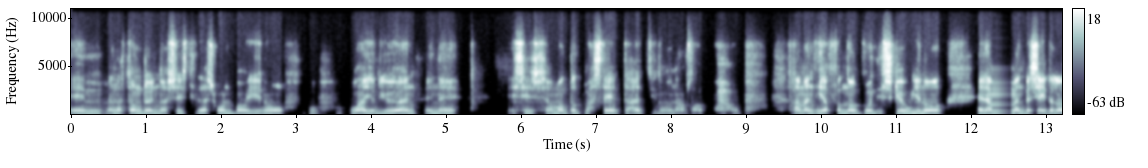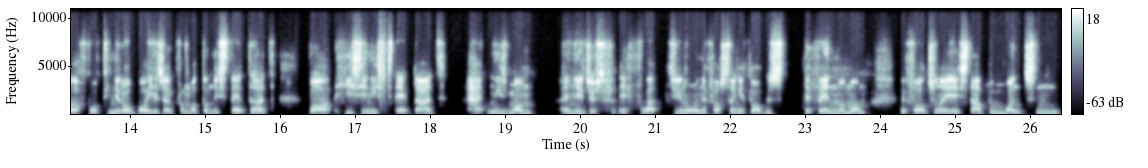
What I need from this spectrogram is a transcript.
Um, and I turned around and I says to this one boy, you know, why are you in? And uh, he says, I murdered my stepdad, you know, and I was like, wow, I'm in here for not going to school, you know, and I'm in beside another 14 year old boy who's in for murdering his stepdad. But he seen his stepdad hitting his mum and they just he flipped, you know, and the first thing he thought was defend my mum. Unfortunately, he stabbed him once and,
